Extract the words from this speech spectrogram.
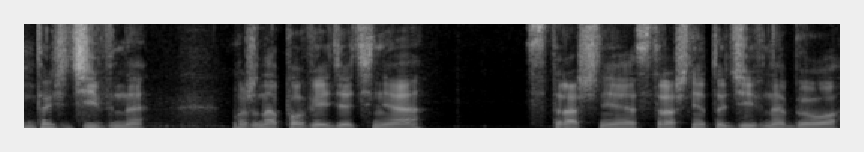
dość dziwny, można powiedzieć, nie? Strasznie, strasznie to dziwne było.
